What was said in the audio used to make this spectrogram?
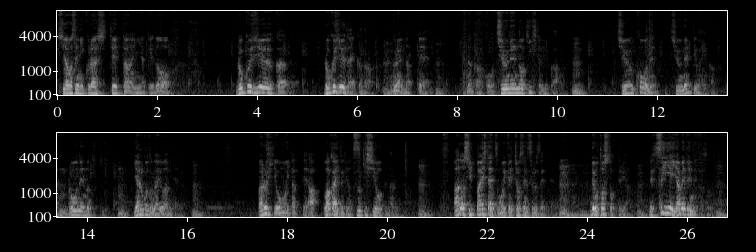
幸せに暮らしてたんやけど60か60代かな、うん。ぐらいになってうん。なんかこう中年の危機というかうん。中高年中年って言わへんか、うん。老年の危機。うん。やることないわみたいな。うんある日思い立ってあ若い時の続きしようってなる。うん。あの失敗したやつもう一回挑戦するぜみたいな。うんでも年取ってるやん。うん。で水泳やめてんねんからその人。うん。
